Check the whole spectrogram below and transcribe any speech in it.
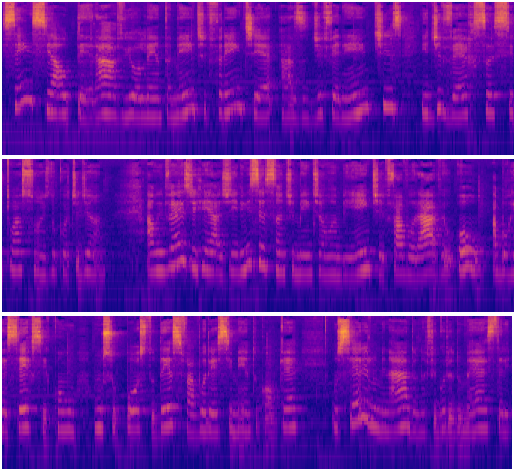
sem se alterar violentamente frente às diferentes e diversas situações do cotidiano. Ao invés de reagir incessantemente a um ambiente favorável ou aborrecer-se com um suposto desfavorecimento qualquer, o ser iluminado, na figura do mestre,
